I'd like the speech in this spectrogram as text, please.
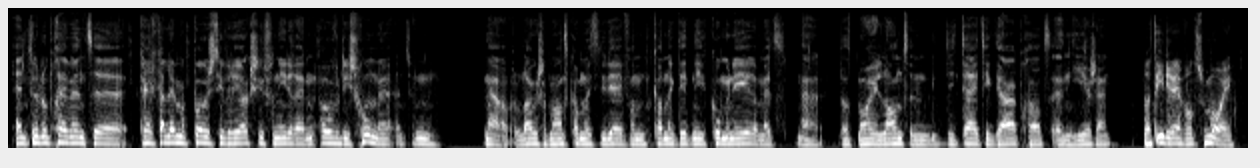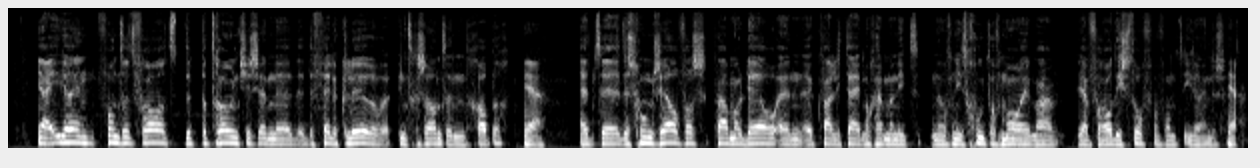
En toen op een gegeven moment eh, kreeg ik alleen maar positieve reacties van iedereen over die schoenen. En toen nou, langzamerhand kwam het idee van... kan ik dit niet combineren met nou, dat mooie land en die tijd die ik daar heb gehad en hier zijn. Want iedereen vond ze mooi? Ja, iedereen vond het vooral het, de patroontjes en de, de, de felle kleuren interessant en grappig. Ja. Het, eh, de schoen zelf was qua model en eh, kwaliteit nog helemaal niet, nog niet goed of mooi. Maar ja, vooral die stoffen vond iedereen dus vet. Ja.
